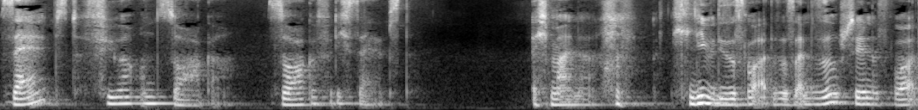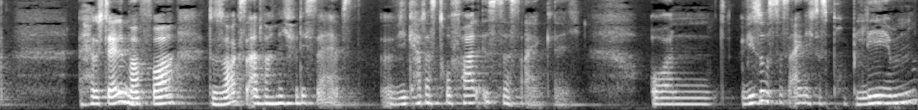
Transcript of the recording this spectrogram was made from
Selbst für und Sorge. Sorge für dich selbst. Ich meine, ich liebe dieses Wort. Es ist ein so schönes Wort. Stell dir mal vor, du sorgst einfach nicht für dich selbst. Wie katastrophal ist das eigentlich? Und wieso ist das eigentlich das Problem,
